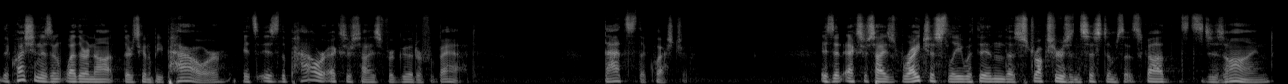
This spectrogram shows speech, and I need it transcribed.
The question isn't whether or not there's going to be power, it's is the power exercised for good or for bad? That's the question. Is it exercised righteously within the structures and systems that God's designed?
